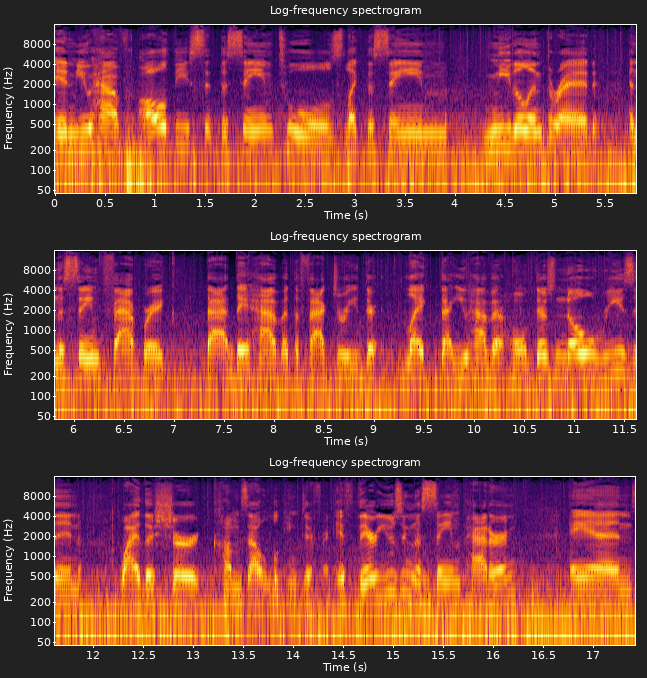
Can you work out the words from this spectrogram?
and you have all these the same tools like the same needle and thread and the same fabric that they have at the factory. They like that you have at home. There's no reason why the shirt comes out looking different. If they're using the same pattern and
